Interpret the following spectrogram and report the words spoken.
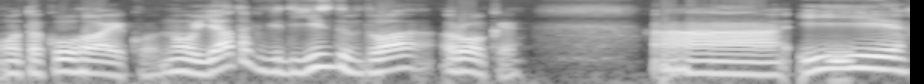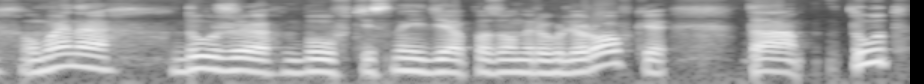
отаку гайку. Ну, я так від'їздив 2 роки. А, і у мене дуже був тісний діапазон регулювання, та тут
